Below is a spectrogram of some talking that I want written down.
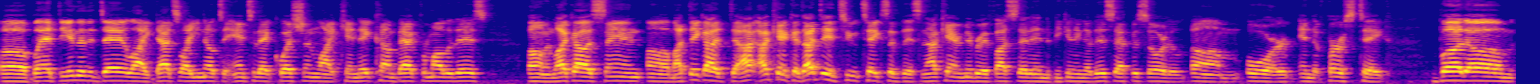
Uh, but at the end of the day, like that's like you know to answer that question, like can they come back from all of this? Um, and like I was saying, um, I think I, I, I can't because I did two takes of this, and I can't remember if I said it in the beginning of this episode um, or in the first take. But um,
